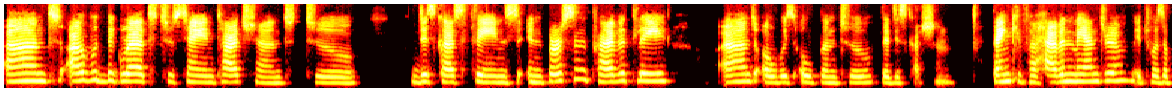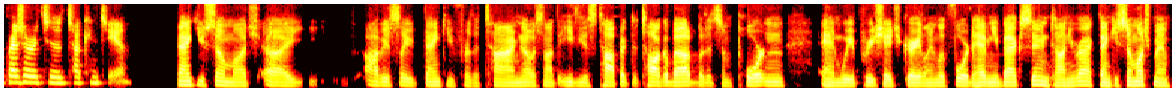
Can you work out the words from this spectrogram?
And I would be glad to stay in touch and to discuss things in person, privately, and always open to the discussion. Thank you for having me, Andrew. It was a pleasure to talking to you. Thank you so much. Uh, obviously, thank you for the time. No, it's not the easiest topic to talk about, but it's important, and we appreciate you greatly and look forward to having you back soon, Tanya Rak. Thank you so much, ma'am.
